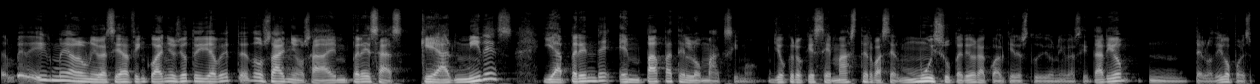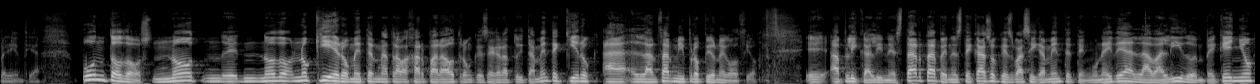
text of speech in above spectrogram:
en vez de irme a la universidad cinco años, yo te diría, vete dos años a empresas que admires y aprende, empápate lo máximo. Yo creo que ese máster va a ser muy superior a cualquier estudio universitario, mm, te lo digo por experiencia. Punto dos, no, eh, no, no quiero meterme a trabajar para otro, aunque sea gratuitamente, quiero ah, lanzar mi propio negocio. Eh, aplica Lean Startup, en este caso, que es básicamente, tengo una idea, la valido en pequeño,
